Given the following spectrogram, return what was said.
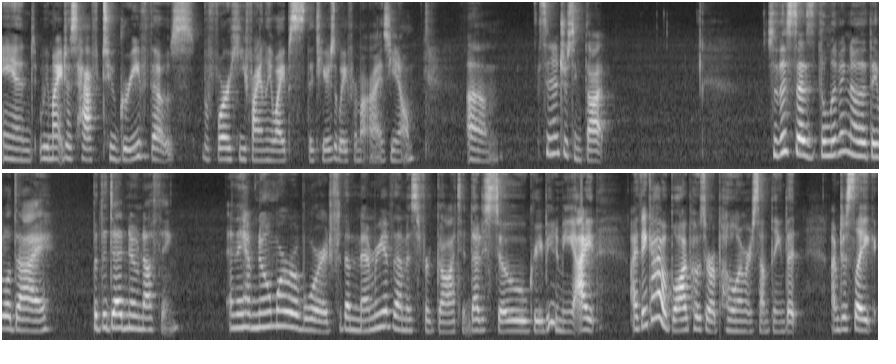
and we might just have to grieve those before he finally wipes the tears away from our eyes you know? Um, it's an interesting thought. So this says the living know that they will die but the dead know nothing. And they have no more reward for the memory of them is forgotten. That is so creepy to me. I i think i have a blog post or a poem or something that i'm just like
